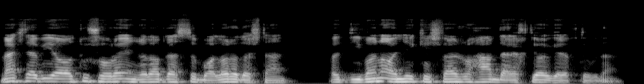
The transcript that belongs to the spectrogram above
مکتبی ها تو شورای انقلاب دست بالا را داشتند و دیوان عالی کشور رو هم در اختیار گرفته بودند.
